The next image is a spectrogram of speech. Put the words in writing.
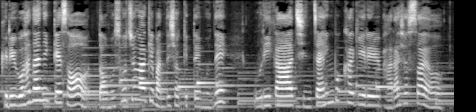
그리고 하나님께서 너무 소중하게 만드셨기 때문에 우리가 진짜 행복하기를 바라셨어요.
